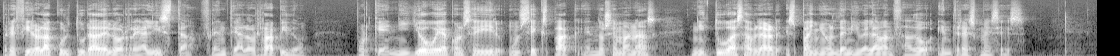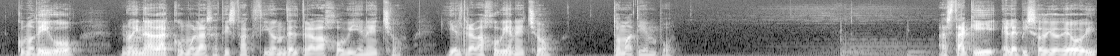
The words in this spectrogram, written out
Prefiero la cultura de lo realista frente a lo rápido, porque ni yo voy a conseguir un six-pack en dos semanas, ni tú vas a hablar español de nivel avanzado en tres meses. Como digo, no hay nada como la satisfacción del trabajo bien hecho, y el trabajo bien hecho toma tiempo. Hasta aquí el episodio de hoy.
